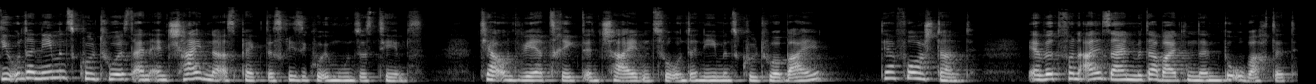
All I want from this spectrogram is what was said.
die Unternehmenskultur ist ein entscheidender Aspekt des Risikoimmunsystems. Tja, und wer trägt entscheidend zur Unternehmenskultur bei? Der Vorstand. Er wird von all seinen Mitarbeitenden beobachtet.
